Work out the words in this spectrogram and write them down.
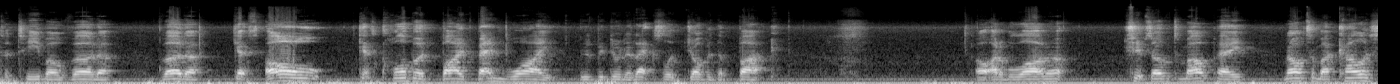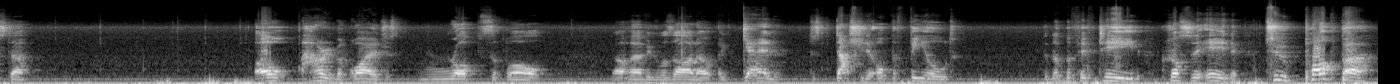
to Timo Werner. Werner gets oh gets clobbered by Ben White, who's been doing an excellent job in the back. Oh, Adam Lallana chips over to Maupay, Now to McAllister. Oh, Harry Maguire just robs the ball. Now Hirving Lozano again just dashing it up the field. The number 15 crosses it in to Pogba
